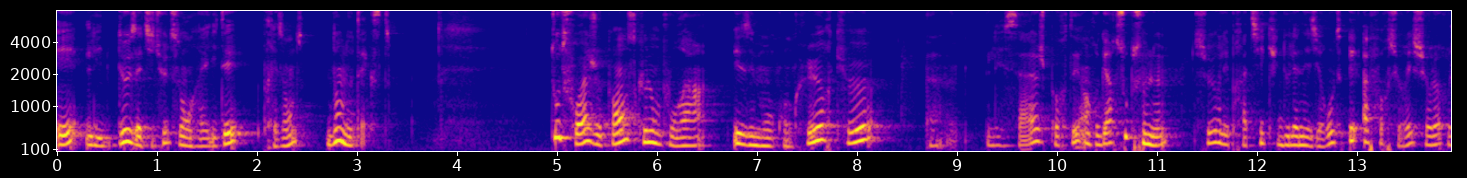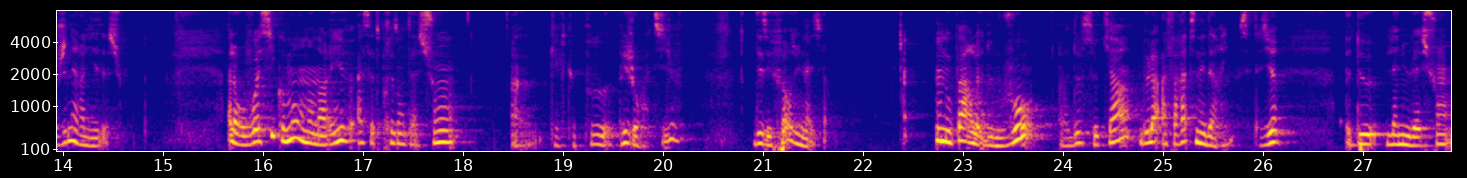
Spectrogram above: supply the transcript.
Et les deux attitudes sont en réalité présentes dans nos textes. Toutefois, je pense que l'on pourra aisément conclure que euh, les sages portaient un regard soupçonneux sur les pratiques de la Nésiroute et a fortiori sur leur généralisation. Alors voici comment on en arrive à cette présentation euh, quelque peu péjorative des efforts du nazir. On nous parle de nouveau euh, de ce cas de la Afarat Nedarim, c'est-à-dire de l'annulation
